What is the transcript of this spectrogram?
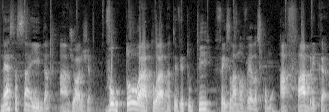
Nessa saída, a Georgia voltou a atuar na TV Tupi, fez lá novelas como A Fábrica,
